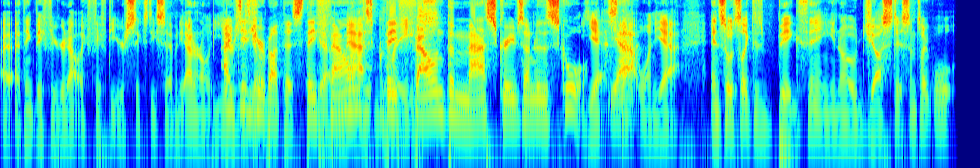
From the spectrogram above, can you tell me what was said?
I, I think they figured out like 50 or 60, 70. I don't know. Years I did ago. hear about this. They Yeah, found mass they graves. found the mass graves under the school. Yes, yeah. that one. Yeah. And so it's like this big thing, you know, justice. And it's like, well,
